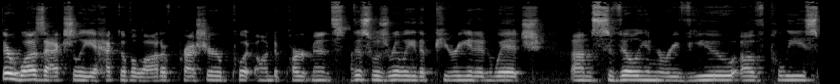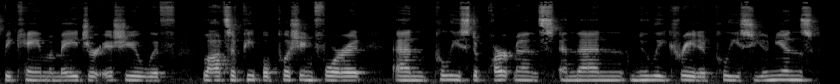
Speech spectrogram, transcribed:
There was actually a heck of a lot of pressure put on departments. This was really the period in which um, civilian review of police became a major issue with lots of people pushing for it, and police departments and then newly created police unions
